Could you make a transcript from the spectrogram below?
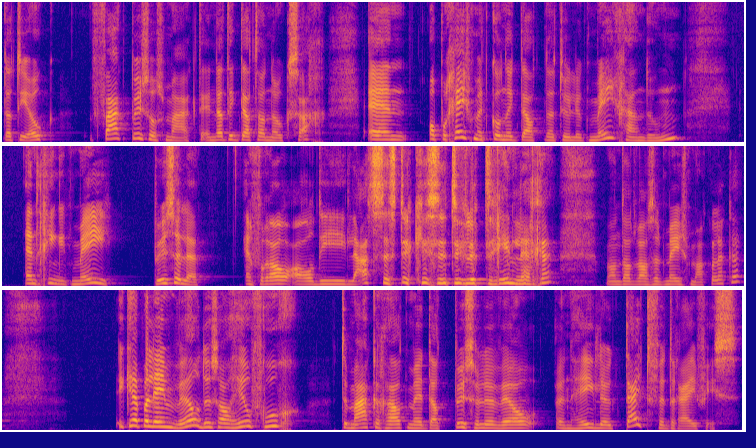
Dat hij ook vaak puzzels maakte en dat ik dat dan ook zag. En op een gegeven moment kon ik dat natuurlijk mee gaan doen. En ging ik mee puzzelen. En vooral al die laatste stukjes natuurlijk erin leggen. Want dat was het meest makkelijke. Ik heb alleen wel dus al heel vroeg te maken gehad met dat puzzelen wel een heel leuk tijdverdrijf is.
